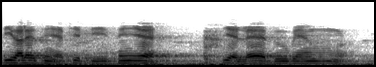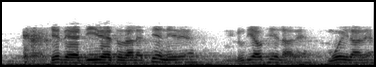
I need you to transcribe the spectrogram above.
တီးတာလဲဆင်းရဲဖြစ်ပြီးဆင်းရဲပြည့်လဲသူပင်ဖြစ်တယ်တီးတယ်ဆိုတာလဲဖြစ်နေတယ်လူတယောက်ဖြစ်လာတယ်မွေးလာတယ်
